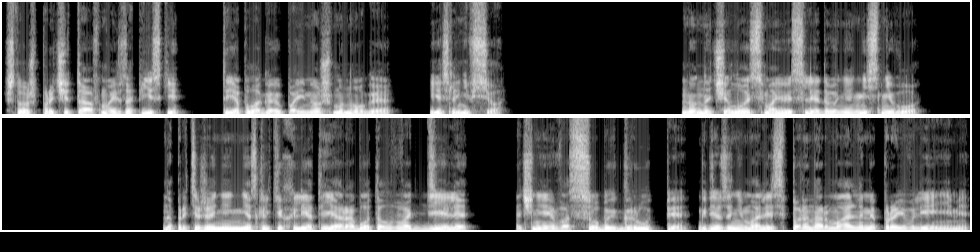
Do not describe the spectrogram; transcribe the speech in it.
Что ж, прочитав мои записки, ты, я полагаю, поймешь многое, если не все. Но началось мое исследование не с него. На протяжении нескольких лет я работал в отделе точнее в особой группе, где занимались паранормальными проявлениями.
